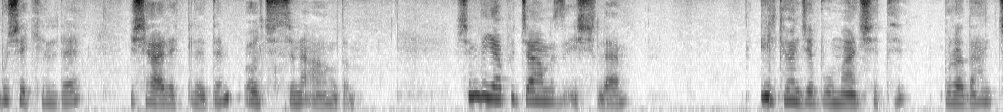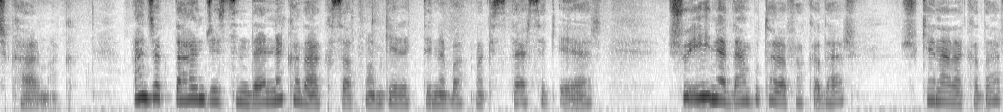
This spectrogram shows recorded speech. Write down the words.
bu şekilde işaretledim. Ölçüsünü aldım. Şimdi yapacağımız işlem ilk önce bu manşeti buradan çıkarmak. Ancak daha öncesinde ne kadar kısaltmam gerektiğine bakmak istersek eğer şu iğneden bu tarafa kadar şu kenara kadar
